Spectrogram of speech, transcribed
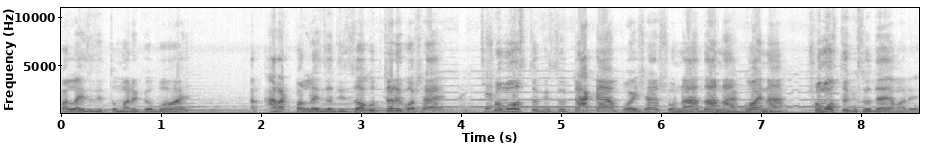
পাল্লায় যদি তোমারে কেউ বহায় আর আর এক পাল্লায় যদি জগৎটারে বসায় আচ্ছা। সমস্ত কিছু টাকা পয়সা সোনা দানা গয়না সমস্ত কিছু দেয় আমারে।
